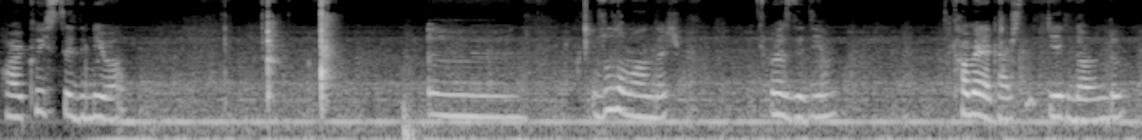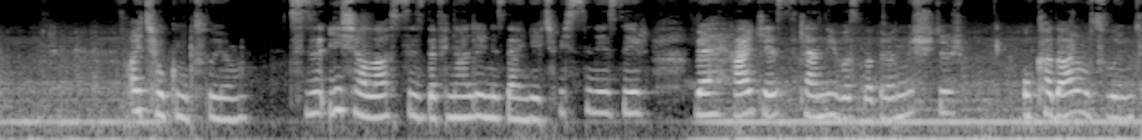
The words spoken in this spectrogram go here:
farkı hissediliyor. E, uzun zamandır özlediğim kamera karşısında geri döndüm. Ay çok mutluyum. Sizi inşallah siz de finallerinizden geçmişsinizdir ve herkes kendi yuvasına dönmüştür. O kadar mutluyum ki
